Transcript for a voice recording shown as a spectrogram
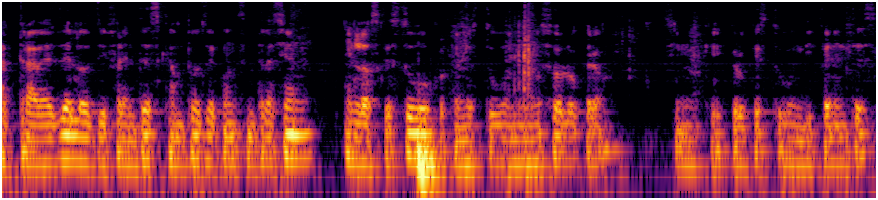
a través de los diferentes campos de concentración en los que estuvo, porque no estuvo en uno solo, creo, sino que creo que estuvo en diferentes.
